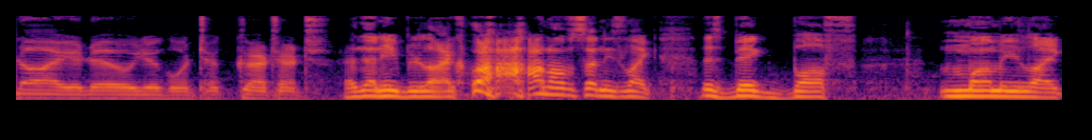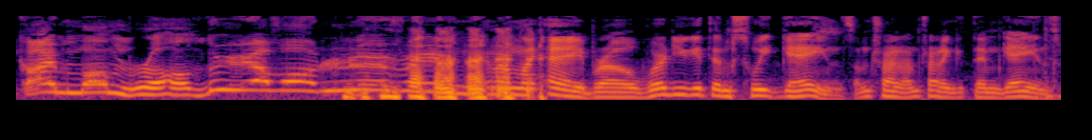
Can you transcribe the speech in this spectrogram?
now you know you're going to get it. And then he'd be like, and all of a sudden he's like this big buff mummy, like, I'm Mumm-Ra, the ever living. and I'm like, hey, bro, where do you get them sweet gains? I'm trying, I'm trying to get them gains.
